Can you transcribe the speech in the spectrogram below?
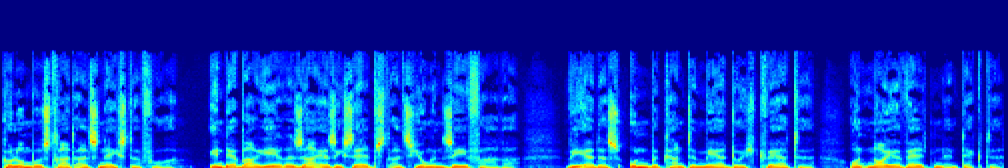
Kolumbus trat als nächster vor. In der Barriere sah er sich selbst als jungen Seefahrer, wie er das unbekannte Meer durchquerte und neue Welten entdeckte.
